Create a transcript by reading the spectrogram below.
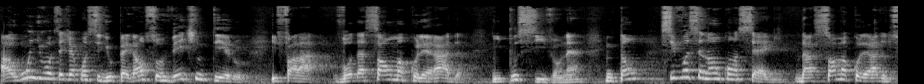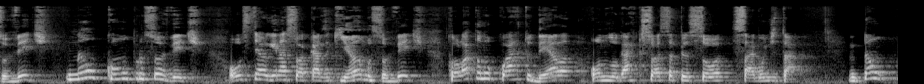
algum de vocês já conseguiu pegar um sorvete inteiro e falar, vou dar só uma colherada? Impossível, né? Então, se você não consegue dar só uma colherada de sorvete, não compra o sorvete. Ou se tem alguém na sua casa que ama o sorvete, coloca no quarto dela ou no lugar que só essa pessoa saiba onde está. Então,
